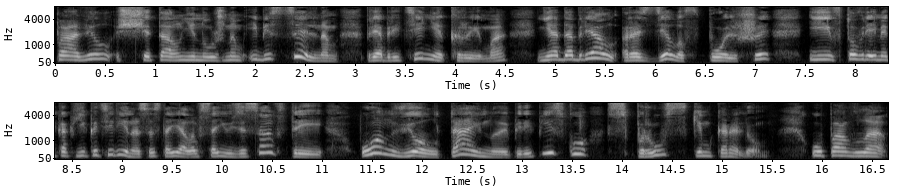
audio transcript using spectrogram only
Павел считал ненужным и бесцельным приобретение Крыма, не одобрял разделов Польши, и в то время как Екатерина состояла в союзе с Австрией, он вел тайную переписку с прусским королем. У Павла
